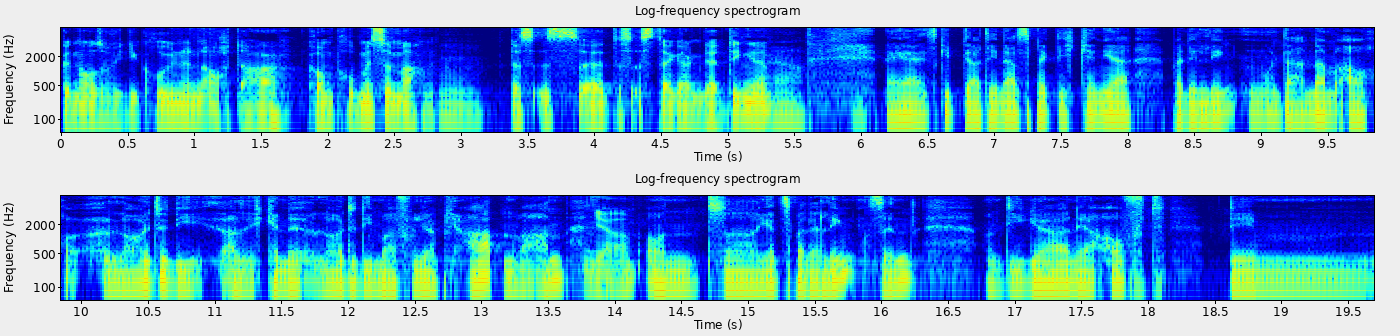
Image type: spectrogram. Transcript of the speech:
genauso wie die Grünen, auch da Kompromisse machen. Mhm. Das ist, äh, das ist der Gang der Dinge. Ja. Naja, es gibt ja den Aspekt, ich kenne ja bei den Linken unter anderem auch Leute, die, also ich kenne Leute, die mal früher Piraten waren ja. und äh, jetzt bei der Linken sind. Und die gehören ja oft dem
